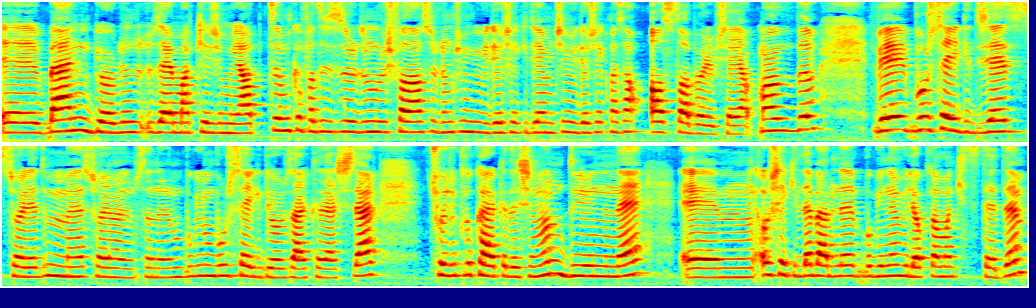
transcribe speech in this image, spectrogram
Ee, ben gördüğünüz üzere makyajımı yaptım. Kapatıcı sürdüm, ruj falan sürdüm. Çünkü video çekeceğim için video çekmesem asla böyle bir şey yapmazdım. Ve Bursa'ya gideceğiz. Söyledim mi? Söylemedim sanırım. Bugün Bursa'ya gidiyoruz arkadaşlar. Çocukluk arkadaşımın düğününe. Ee, o şekilde ben de bugünü vloglamak istedim.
